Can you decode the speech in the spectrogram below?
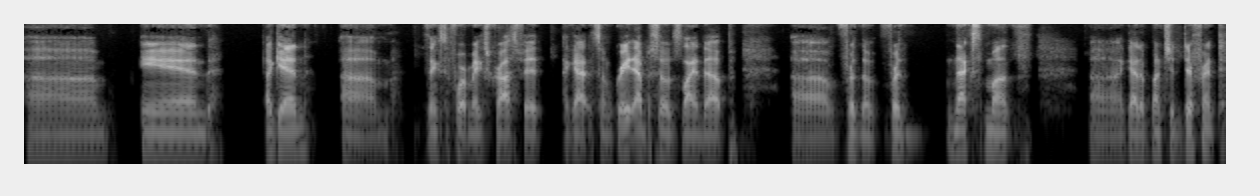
Um, and again, um, thanks to Fort Meigs CrossFit, I got some great episodes lined up uh, for the for next month. Uh, I got a bunch of different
